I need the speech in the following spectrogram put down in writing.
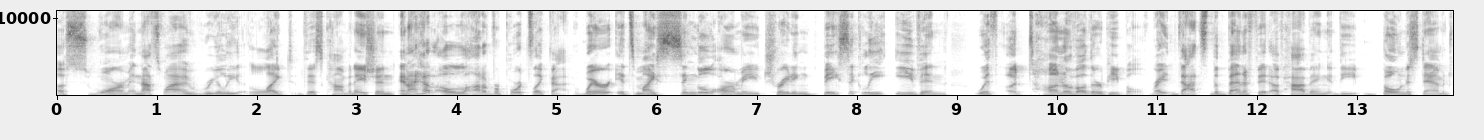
a swarm and that's why I really liked this combination. And I had a lot of reports like that where it's my single army trading basically even with a ton of other people right? That's the benefit of having the bonus damage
